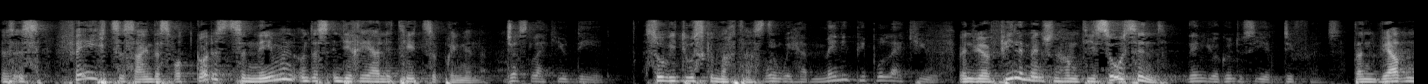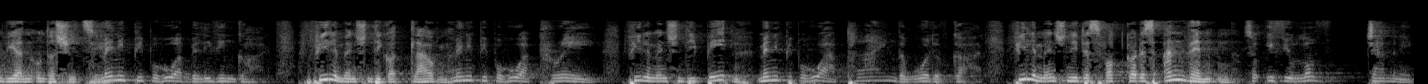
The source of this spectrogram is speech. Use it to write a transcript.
Es ist fähig zu sein, das Wort Gottes zu nehmen und es in die Realität zu bringen. Just like you did. So wie du es gemacht hast. Wenn wir viele Menschen haben, die so sind, dann werden wir einen Unterschied sehen. Viele Menschen, die Gott glauben. Viele Menschen, die beten. Viele Menschen, die das Wort Gottes anwenden. So if you love Germany,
